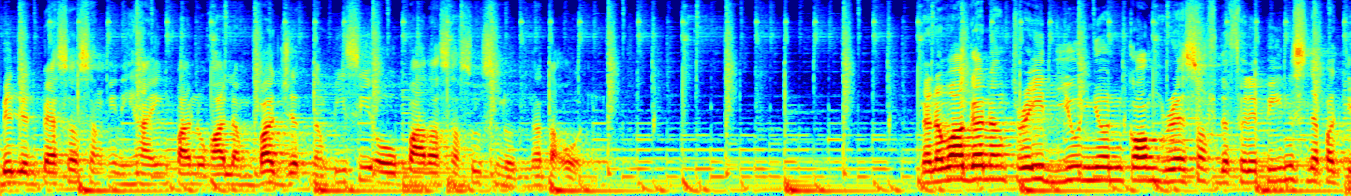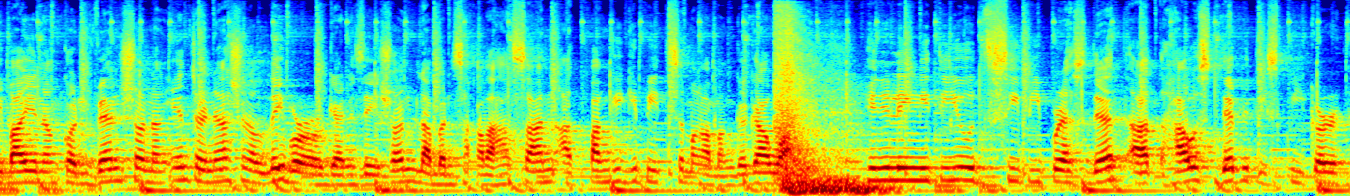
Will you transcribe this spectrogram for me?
billion pesos ang inihaing panukalang budget ng PCO para sa susunod na taon. Nanawagan ng Trade Union Congress of the Philippines na pagtibayan ng konvensyon ng International Labor Organization laban sa karahasan at panggigipit sa mga manggagawa. Hiniling ni TUD CP President at House Deputy Speaker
